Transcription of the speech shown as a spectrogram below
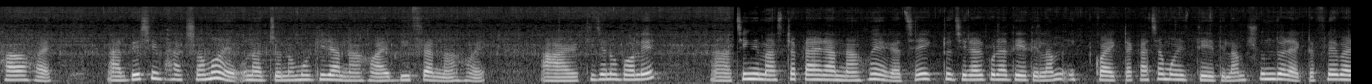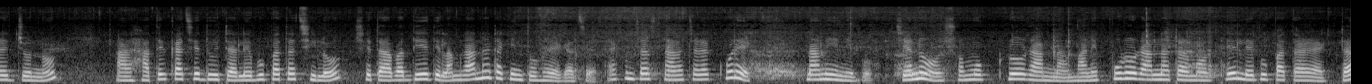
খাওয়া হয়। আর বেশিরভাগ সময় ওনার জন্য মুরগি রান্না হয় বিফ রান্না হয়। আর কি যেন বলে চিংড়ি মাছটা প্রায় রান্না হয়ে গেছে। একটু জিরার গুঁড়া দিয়ে দিলাম কয়েকটা কাঁচামরিচ দিয়ে দিলাম সুন্দর একটা ফ্লেভারের জন্য। আর হাতের কাছে দুইটা লেবু পাতা ছিল, সেটা আবার দিয়ে দিলাম। রান্নাটা কিন্তু হয়ে গেছে। এখন জাস্ট নাড়াচাড়া করে নামিয়ে নেব। যেন সমগ্র রান্না মানে পুরো রান্নাটার মধ্যে লেবু পাতার একটা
